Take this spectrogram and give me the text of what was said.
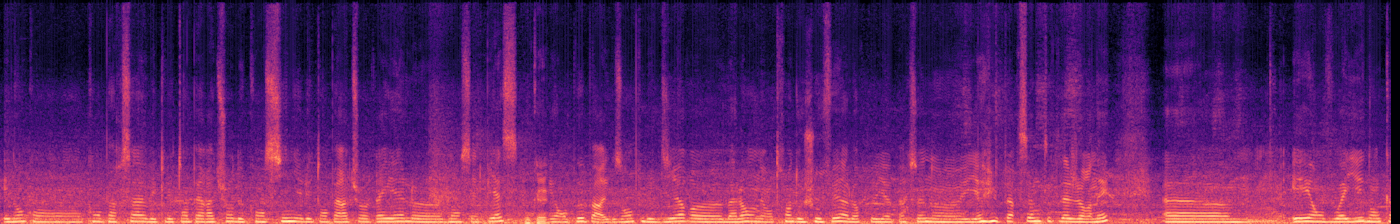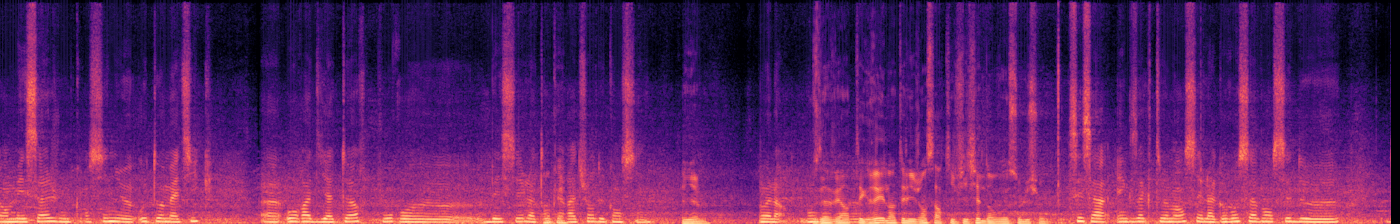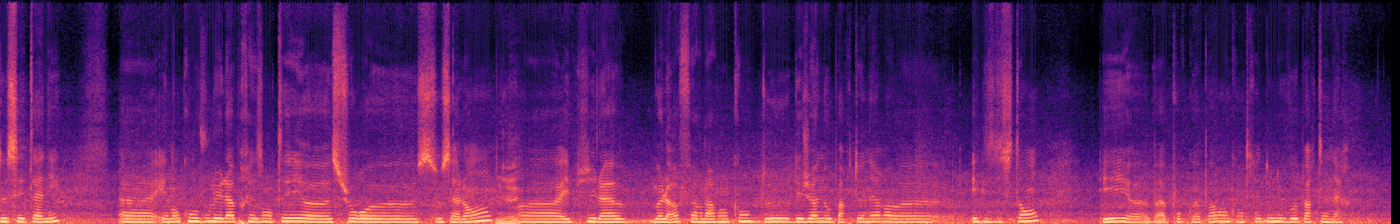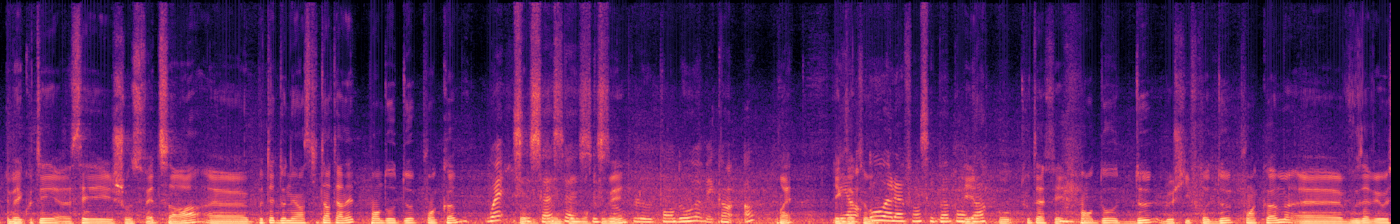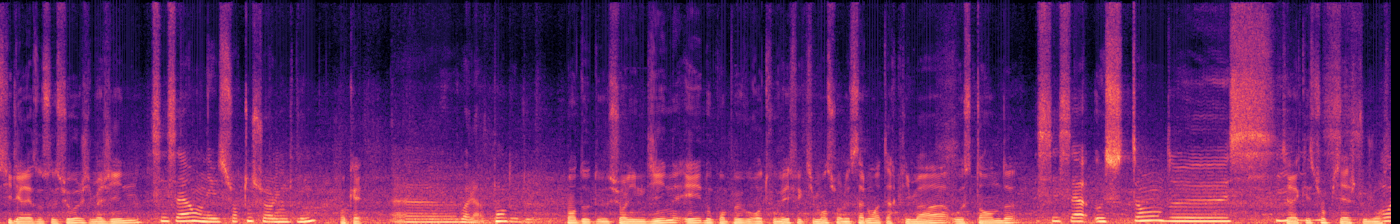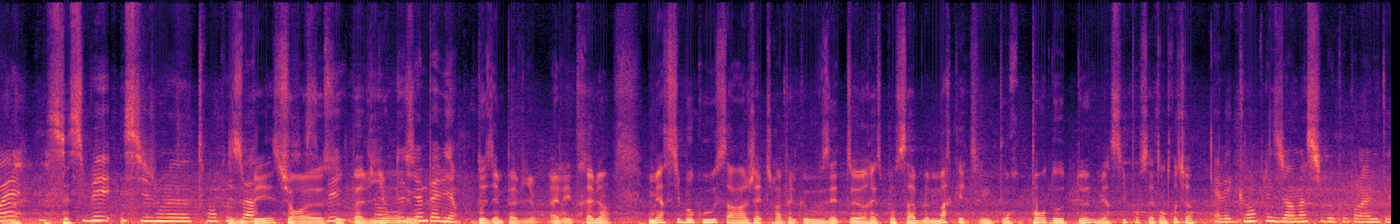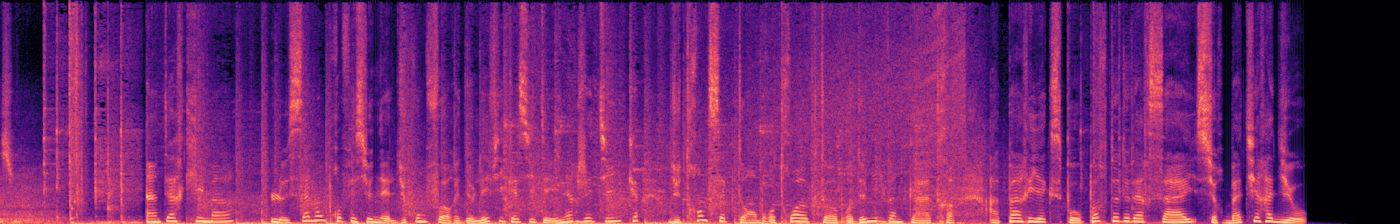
Et donc on compare ça avec les températures de consigne et les températures réelles euh, dans cette pièce. Et on peut par exemple dire, euh, bah là on est en train de chauffer alors qu'il n'y a personne, euh, il y a eu personne toute la journée. Euh, et envoyer donc un message, une consigne automatique euh, au radiateur pour euh, baisser la température de consigne. Génial. Voilà. Vous avez intégré l'intelligence artificielle dans vos solutions. c'est ça, exactement. C'est la grosse avancée de, de cette année. Euh, et donc on voulait la présenter euh, sur euh, ce salon. Ouais. Et puis là, voilà, faire la rencontre de déjà nos partenaires existants. Et bah, pourquoi pas rencontrer de nouveaux partenaires. Eh ben, écoutez, c'est chose faite, Sarah. Peut-être donner un site internet, pando2.com. Ouais, c'est ça, c'est simple. Pando avec un A. Et Exactement. un O à la fin, c'est pas Et panda. un O, tout à fait. Pando2, le chiffre 2.com. Euh, vous avez aussi les réseaux sociaux, j'imagine. C'est ça, on est surtout sur LinkedIn. Ok. Euh, voilà, Pando 2. Pando2 sur LinkedIn. Et donc, on peut vous retrouver effectivement sur le salon Interclimat, au stand. C'est ça, au stand de 6... C'est la question piège toujours. Ouais, 6B, si je me trompe pas. 6B sur euh, 6B, ce pavillon. deuxième pavillon. Deuxième pavillon. Allez, très bien. Merci beaucoup, Sarah Jette. Je rappelle que vous êtes euh, responsable marketing pour Pando 2. Merci pour cet entretien. Avec grand plaisir, merci beaucoup pour l'invitation. Interclimat, le salon professionnel du confort et de l'efficacité énergétique du 30 septembre au 3 octobre 2024 à Paris Expo, porte de Versailles sur Bâti Radio.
